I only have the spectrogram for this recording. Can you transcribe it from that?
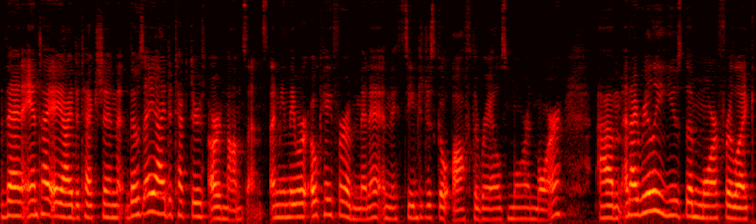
Then anti AI detection. Those AI detectors are nonsense. I mean, they were okay for a minute and they seem to just go off the rails more and more. Um, and I really use them more for like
